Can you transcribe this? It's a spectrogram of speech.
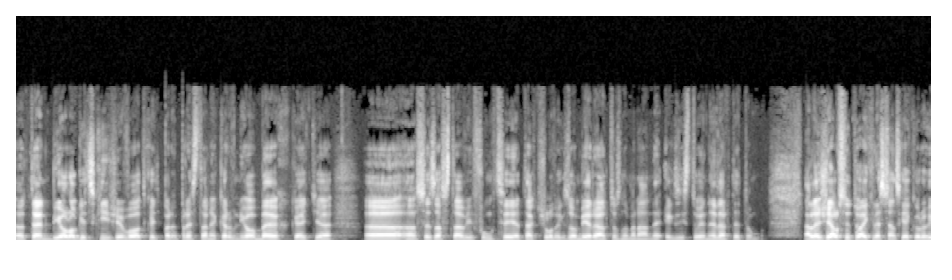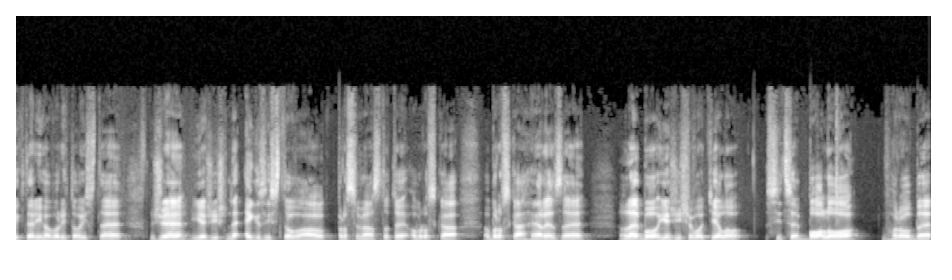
e, ten biologický život, keď pre, prestane krvný obeh, keď Eh, se zastaví funkcie, tak člověk zomiera, to znamená, neexistuje, neverte tomu. Ale žiaľ sú tu aj kresťanské kruhy, ktorí hovorí to isté, že Ježíš neexistoval, prosím vás, toto je obrovská, obrovská hereze, lebo Ježíšovo telo sice bolo v hrobe,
